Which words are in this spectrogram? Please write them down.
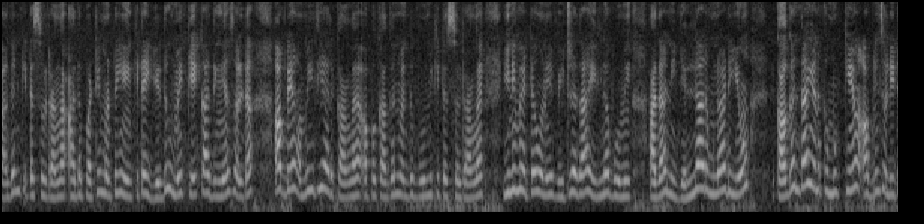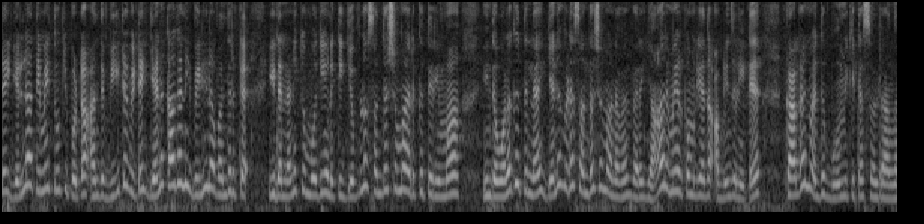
ககன் கிட்ட சொல்கிறாங்க அதை பற்றி மட்டும் என்கிட்ட எதுவுமே கேட்காதீங்க சொல்லிட்டு அப்படியே அமைதியாக இருக்காங்க. அப்போ ககன் வந்து பூமி கிட்ட சொல்கிறாங்க இனிமேட்டு உன்னைய விடுறதா இல்லை பூமி. அதான் நீ எல்லாரும் முன்னாடியும் ககன் தான் எனக்கு முக்கியம் அப்படின்னு சொல்லிட்டு எல்லாத்தையுமே தூக்கி போட்டோம் அந்த வீட்டை விட்டு எனக்காக நீ வெளியில் வந்திருக்க. இதை நினைக்கும் போது எனக்கு எவ்வளோ சந்தோஷமாக இருக்குது தெரியுமா? இந்த உலகத்தில் என்னை விட சந்தோஷமானவன் வேற யாருமே இருக்க முடியாது அப்படின்னு சொல்லிட்டு ககன் வந்து பூமி கிட்ட சொல்றாங்க.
